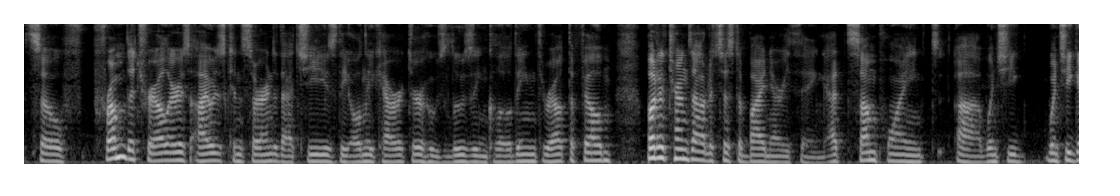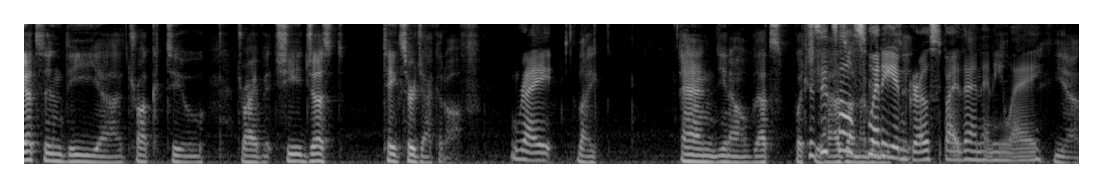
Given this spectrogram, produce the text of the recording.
So f- from the trailers, I was concerned that she's the only character who's losing clothing throughout the film, but it turns out it's just a binary thing. At some point, uh, when she when she gets in the uh, truck to drive it, she just takes her jacket off, Right. like, and you know that's what she Because it's all sweaty and it. gross by then anyway. Yeah,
